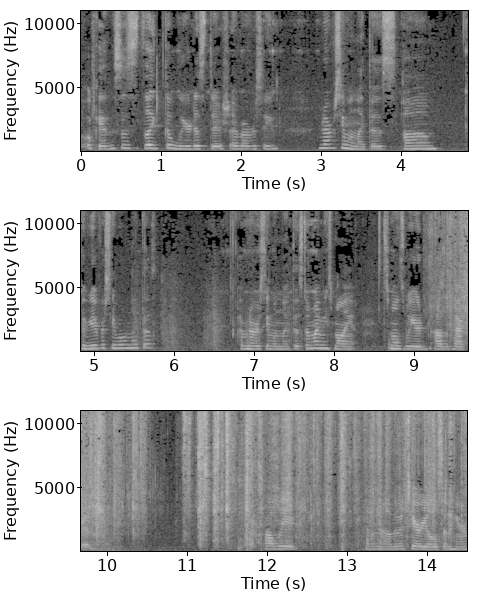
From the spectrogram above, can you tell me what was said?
okay, this is like the weirdest dish I've ever seen. I've never seen one like this. Um, have you ever seen one like this? I've never seen one like this. Don't mind me smelling it. It smells weird out of the package. Probably, I don't know, the materials in here.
